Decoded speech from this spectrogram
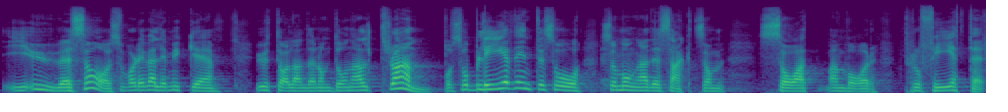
i USA så var det väldigt mycket uttalanden om Donald Trump och så blev det inte så som många hade sagt som sa att man var profeter.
